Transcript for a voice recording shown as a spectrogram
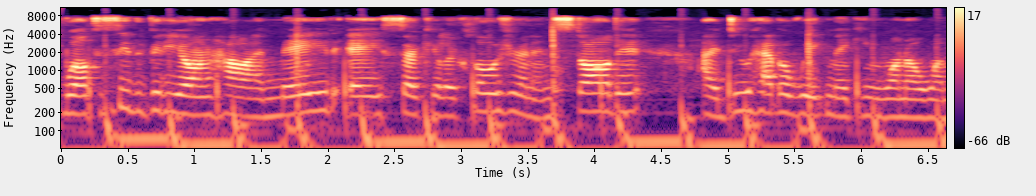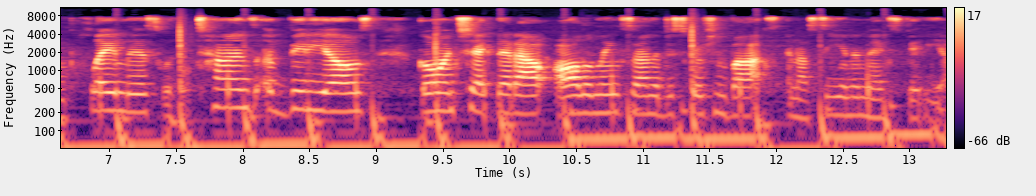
well, to see the video on how I made a circular closure and installed it. I do have a wig making 101 playlist with tons of videos. Go and check that out. All the links are in the description box and I'll see you in the next video.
